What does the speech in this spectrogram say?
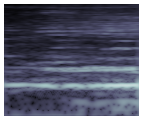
Yeah.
